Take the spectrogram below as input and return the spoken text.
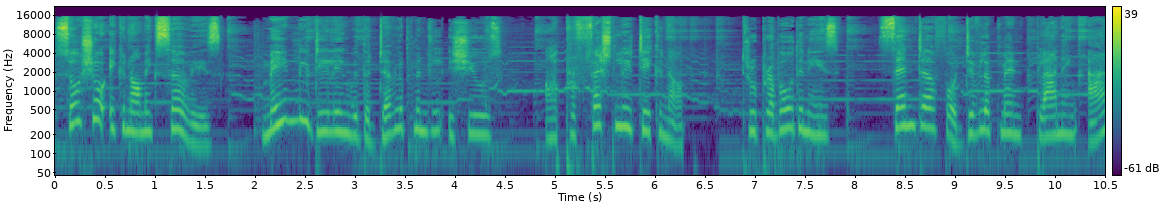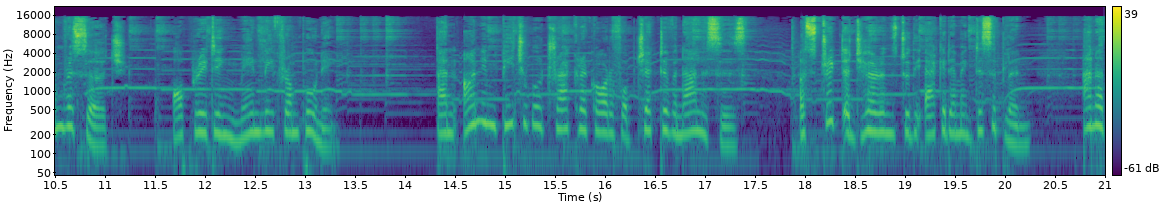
Socio-economic surveys, mainly dealing with the developmental issues, are professionally taken up through Prabodhini's Center for Development Planning and Research, operating mainly from Pune. An unimpeachable track record of objective analysis, a strict adherence to the academic discipline, and a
